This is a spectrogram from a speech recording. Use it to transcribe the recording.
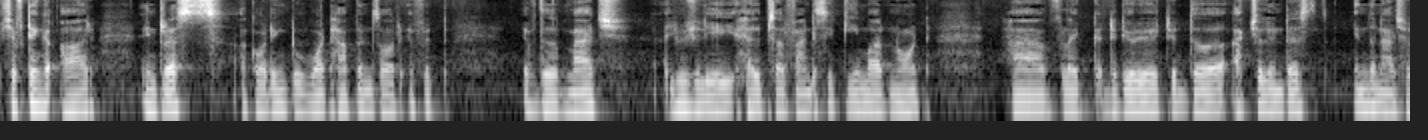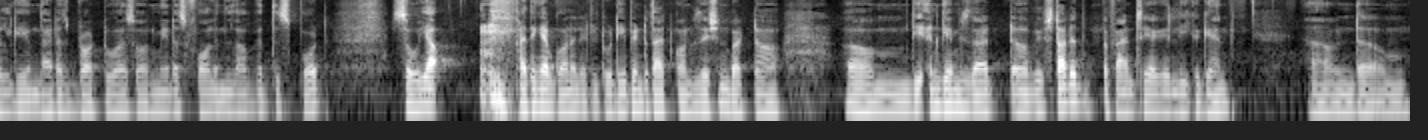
shifting our interests according to what happens or if it if the match usually helps our fantasy team or not have like deteriorated the actual interest in the natural game that has brought to us or made us fall in love with the sport. So yeah i think i've gone a little too deep into that conversation but uh, um, the end game is that uh, we've started the fantasy league again. And um,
